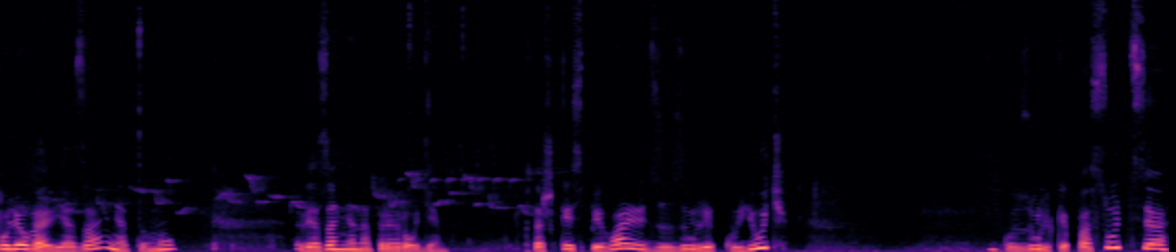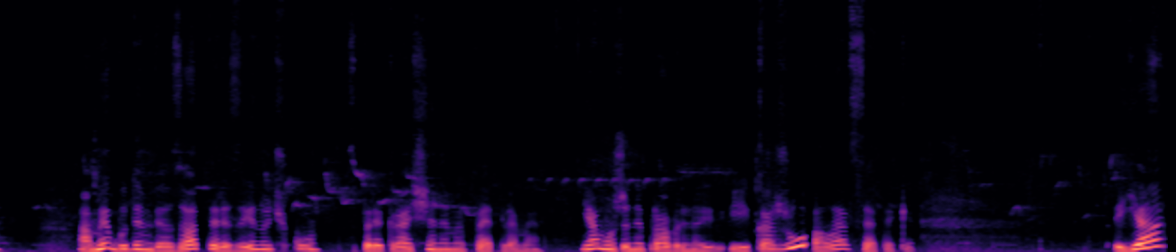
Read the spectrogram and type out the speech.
польове в'язання, тому В'язання на природі. Пташки співають, зозулі кують, козульки пасуться, а ми будемо в'язати резиночку з перекращеними петлями. Я, може, неправильно і кажу, але все-таки. Я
